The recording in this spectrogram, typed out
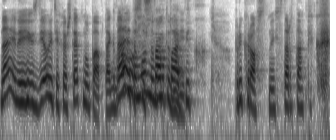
Да, и сделайте хэштег «ну пап». Тогда Хороший это можно стартапик. будет увидеть прекрасный стартапик.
